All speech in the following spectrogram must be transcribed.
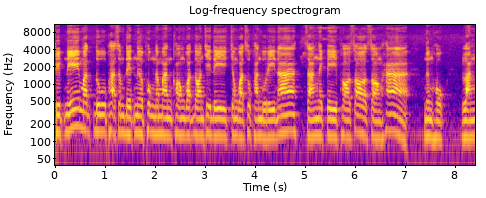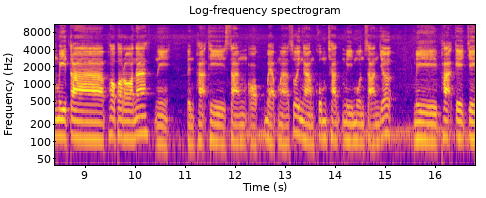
คลิปนี้มาดูพระสมเด็จเนื้อพงน้ำมันของวัดดอนเจดี จังหวัดสุพรรณบุรีนะ สร้างในปีพศ 2516 หลังมีตราพพรนะ นี่เป็นพระที่สร้างออกแบบมาสวยงามคมชัด มีมวลสารเยอะ มีพระเกจิ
